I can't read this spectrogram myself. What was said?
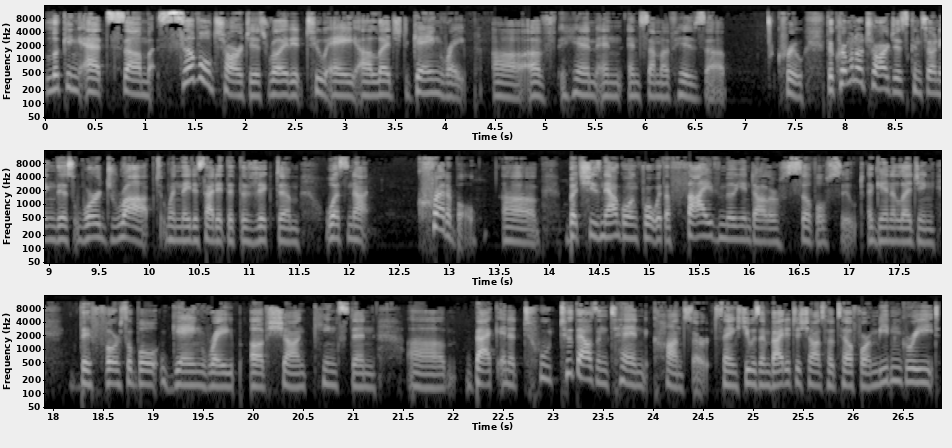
Looking at some civil charges related to a alleged gang rape uh, of him and and some of his. Uh, crew. The criminal charges concerning this were dropped when they decided that the victim was not credible. Uh, but she's now going forward with a $5 million civil suit, again alleging the forcible gang rape of Sean Kingston um back in a two, 2010 concert, saying she was invited to Sean's hotel for a meet and greet.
